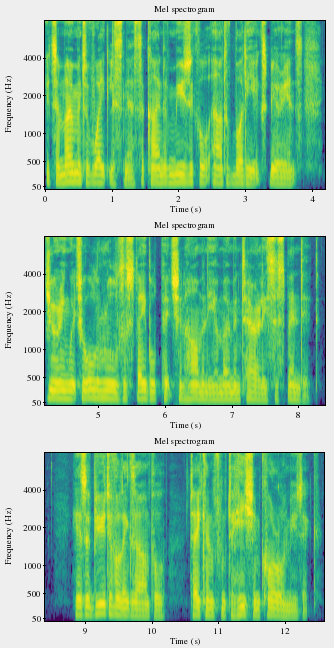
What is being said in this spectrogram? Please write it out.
It's a moment of weightlessness, a kind of musical out of body experience during which all the rules of stable pitch and harmony are momentarily suspended. Here's a beautiful example taken from Tahitian choral music.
